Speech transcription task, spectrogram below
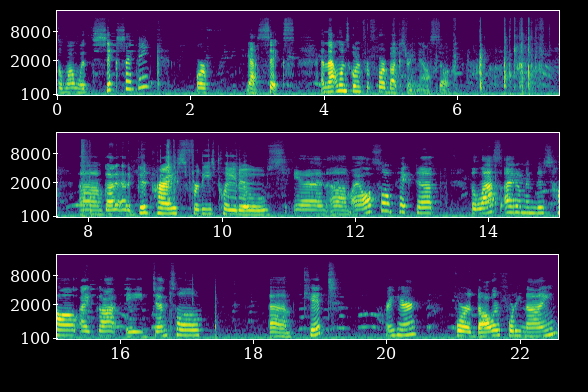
the one with six, I think. Or, yeah, six. And that one's going for four bucks right now. So, um, got it at a good price for these Play-Dohs. And um, I also picked up the last item in this haul. I got a dental um, kit right here for $1.49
